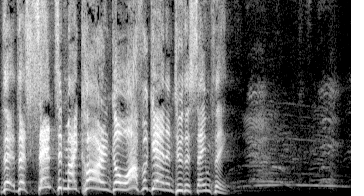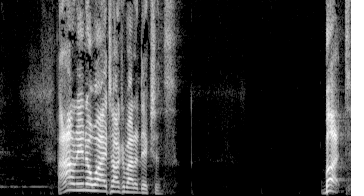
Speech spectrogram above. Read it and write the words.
the, the scent in my car and go off again and do the same thing. I don't even know why I talked about addictions. But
